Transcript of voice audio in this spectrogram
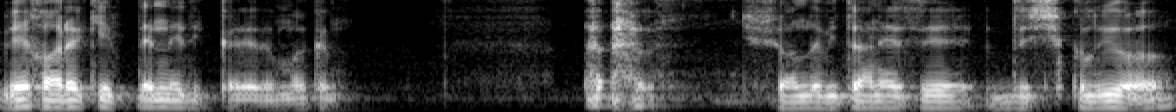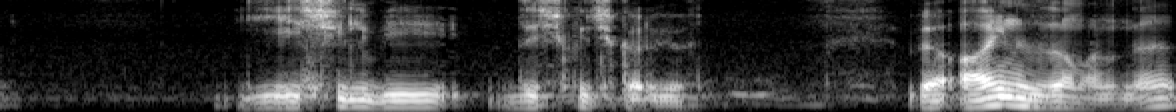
Ve hareketlerine dikkat edin bakın. Şu anda bir tanesi dışkılıyor. Yeşil bir dışkı çıkarıyor. Ve aynı zamanda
